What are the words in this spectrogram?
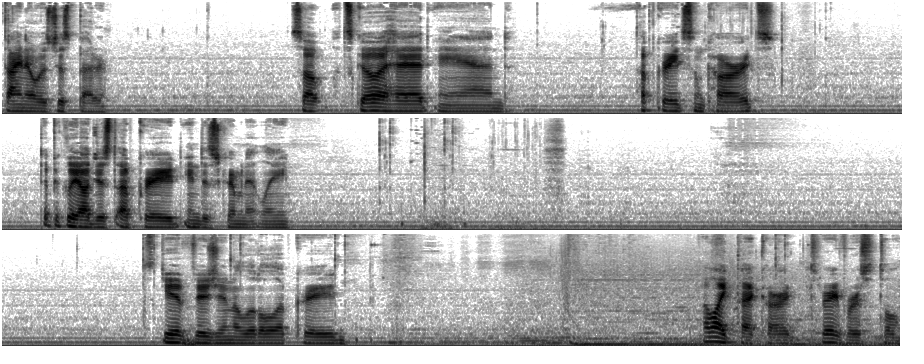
Dino is just better. So let's go ahead and upgrade some cards. Typically I'll just upgrade indiscriminately. Give Vision a little upgrade. I like that card. It's very versatile.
